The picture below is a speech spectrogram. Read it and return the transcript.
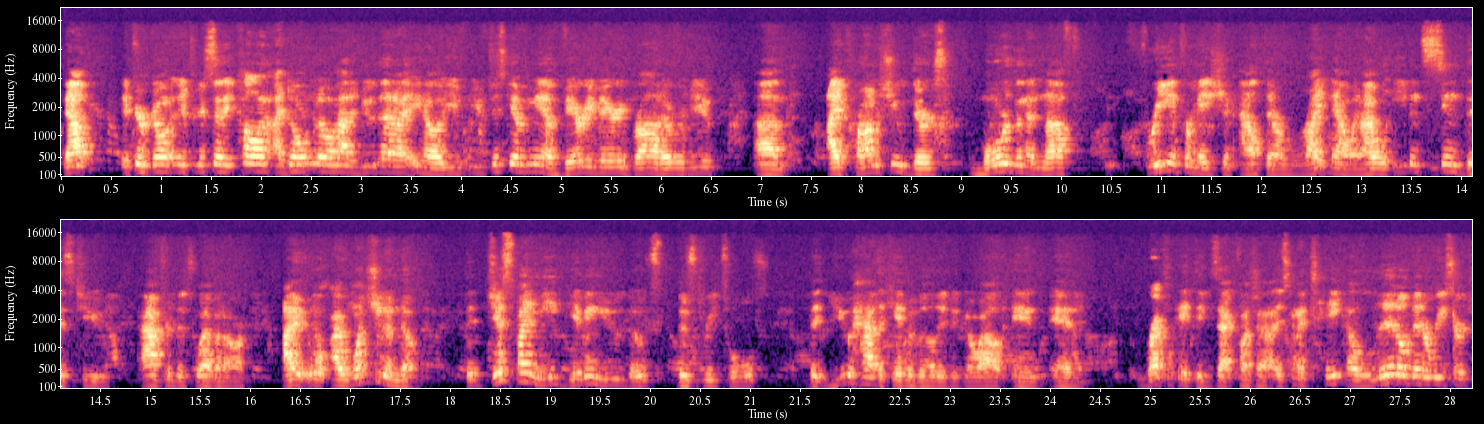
Now, if you're going, if you're saying, Collin, I don't know how to do that. I, you know, you, you've just given me a very, very broad overview. Um, I promise you, there's more than enough free information out there right now, and I will even send this to you after this webinar. I, I want you to know that just by me giving you those those three tools, that you have the capability to go out and and replicate the exact functionality. It's going to take a little bit of research.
